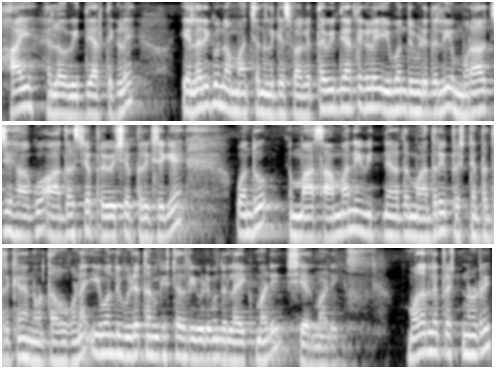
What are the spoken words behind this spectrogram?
ಹಾಯ್ ಹಲೋ ವಿದ್ಯಾರ್ಥಿಗಳೇ. ಎಲ್ಲರಿಗೂ ನಮ್ಮ ಚಾನಲ್ಗೆ ಸ್ವಾಗತ. ವಿದ್ಯಾರ್ಥಿಗಳೇ, ಈ ಒಂದು ವಿಡಿಯೋದಲ್ಲಿ ಮೊರಾರ್ಜಿ ಹಾಗೂ ಆದರ್ಶ ಪ್ರವೇಶ ಪರೀಕ್ಷೆಗೆ ಒಂದು ಮಾ ಸಾಮಾನ್ಯ ವಿಜ್ಞಾನದ ಮಾದರಿ ಪ್ರಶ್ನೆ ಪತ್ರಿಕೆನ ನೋಡ್ತಾ ಹೋಗೋಣ. ಈ ಒಂದು ವಿಡಿಯೋ ತಮಗೆ ಇಷ್ಟ ಆದರೆ ಈ ವಿಡಿಯೋ ಒಂದು ಲೈಕ್ ಮಾಡಿ ಶೇರ್ ಮಾಡಿ. ಮೊದಲನೇ ಪ್ರಶ್ನೆ ನೋಡಿರಿ.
